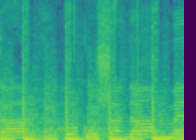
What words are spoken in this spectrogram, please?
vrata Pokuša da me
